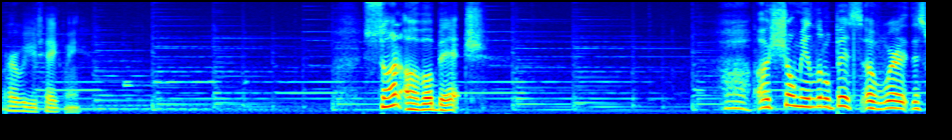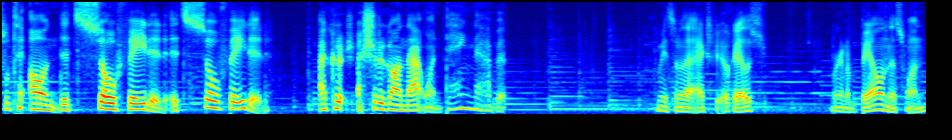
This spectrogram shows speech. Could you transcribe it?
Where will you take me? Son of a bitch. Oh, show me a little bits of where this will take. Oh, it's so faded. It's so faded. I could. I should have gone that one. Dang nabbit. Give me some of that XP. Okay, let's. We're gonna bail on this one.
